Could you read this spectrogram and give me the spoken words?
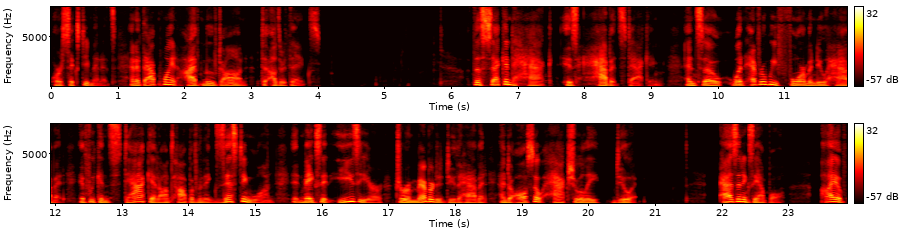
or 60 minutes. And at that point, I've moved on to other things. The second hack is habit stacking. And so, whenever we form a new habit, if we can stack it on top of an existing one, it makes it easier to remember to do the habit and to also actually do it. As an example, I have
